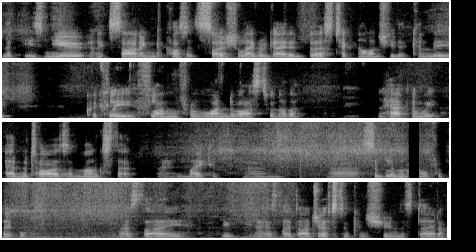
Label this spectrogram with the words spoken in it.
that is new and exciting because it's social aggregated burst technology that can be quickly flung from one device to another? And how can we advertise amongst that and make it um, uh, subliminal for people as they you know, as they digest and consume this data?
